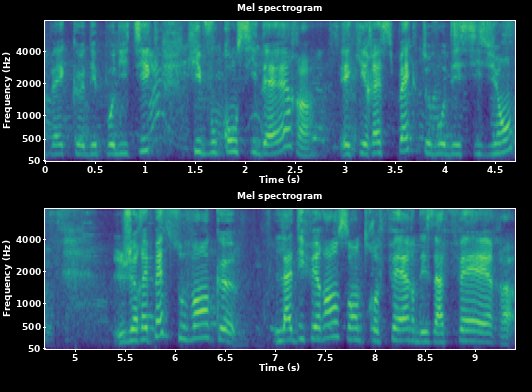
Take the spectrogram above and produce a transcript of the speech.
avec des politiques qui vous considèrent et qui respectent vos décisions. Je répète souvent que la différence entre faire des affaires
